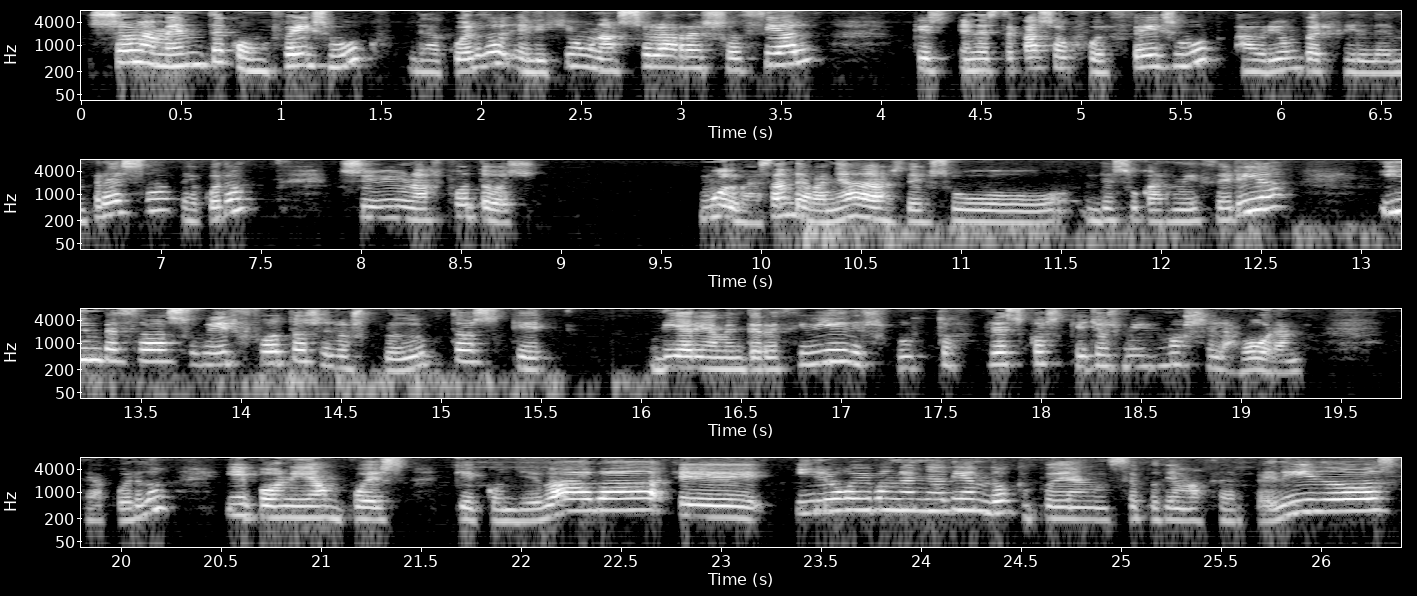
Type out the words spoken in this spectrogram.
solamente con Facebook, ¿de acuerdo? Eligió una sola red social, que en este caso fue Facebook, abrió un perfil de empresa, ¿de acuerdo? Subió unas fotos muy bastante bañadas de su, de su carnicería y empezó a subir fotos de los productos que diariamente recibía y de los productos frescos que ellos mismos elaboran. ¿De acuerdo? Y ponían pues qué conllevaba eh, y luego iban añadiendo que se podían hacer pedidos,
